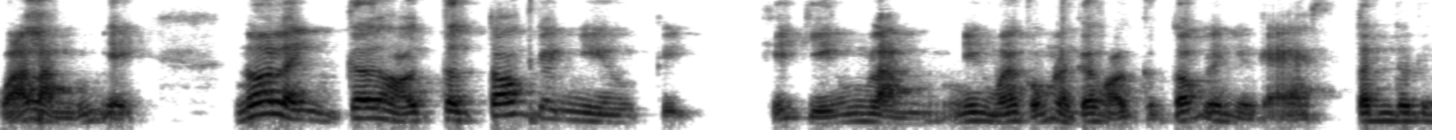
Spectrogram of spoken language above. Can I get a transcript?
Quả lành cũng vậy. Nó là cơ hội cực tốt cho nhiều cái cái chuyện lành nhưng mà cũng là cơ hội cực tốt cho nhiều cái ác. Tin tôi đi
